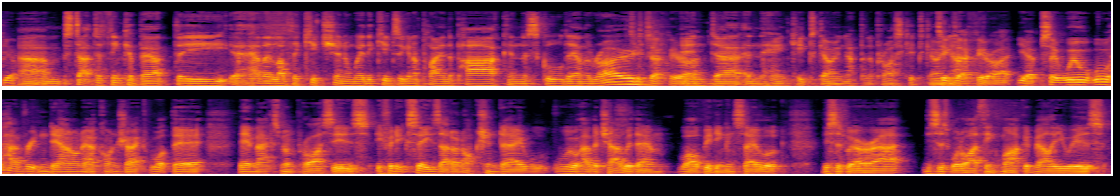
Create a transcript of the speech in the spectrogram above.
Yep. um, start to think about the how they love the kitchen and where the kids are going to play in the park and the school down the road. exactly right. and uh, and the hand keeps going up and the price keeps going That's up. exactly right. Yep. So we'll we'll have written down on our contract what their their maximum price is. If it exceeds that on auction day, we'll we'll have a chat with them while bidding and say, look, this is where we're at. This is what I think market value is.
